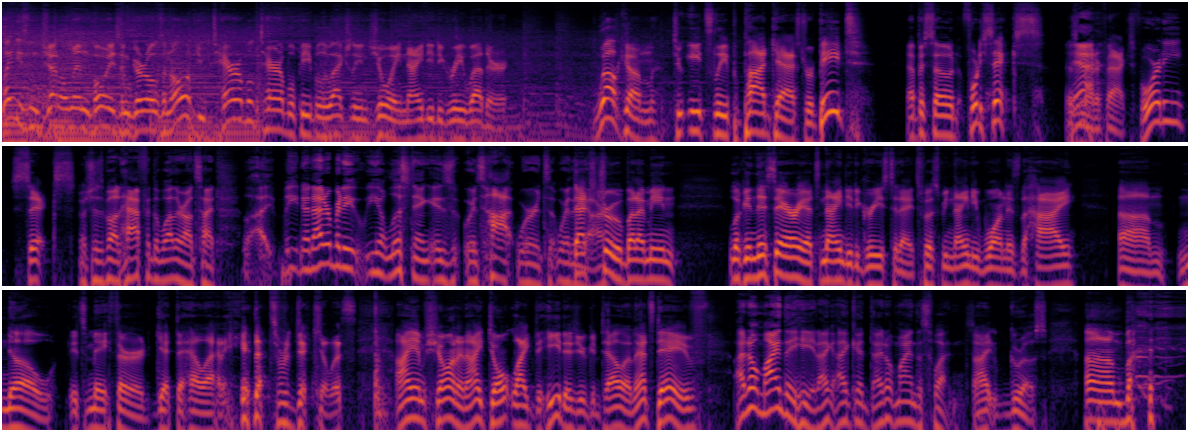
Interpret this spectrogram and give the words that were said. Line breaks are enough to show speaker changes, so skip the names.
Ladies and gentlemen, boys and girls, and all of you terrible, terrible people who actually enjoy 90 degree weather, welcome to Eat Sleep Podcast Repeat, episode 46. As a
Yeah.
matter of fact, 46.
which is about half of the weather outside. I, you know, not everybody you know listening is is hot where it's where they
That's
are.
true, but I mean, look, in this area, it's 90 degrees today. It's supposed to be 91 is the high. Um, no, it's May 3rd. Get the hell out of here. That's ridiculous. I am Sean, and I don't like the heat, as you can tell, and that's Dave.
I don't mind the heat. I, I could. I don't mind the sweat. So-
I gross. Um, but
